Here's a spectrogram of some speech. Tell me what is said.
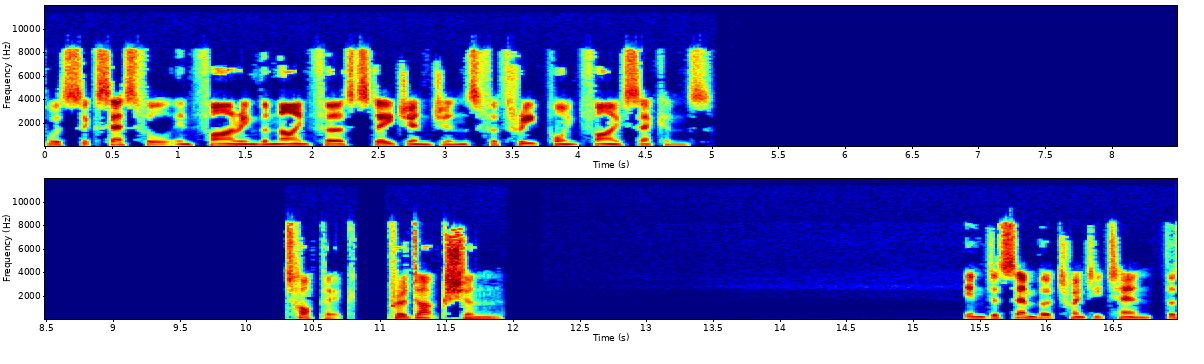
was successful in firing the nine first-stage engines for 3.5 seconds. Topic: Production. In December 2010, the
